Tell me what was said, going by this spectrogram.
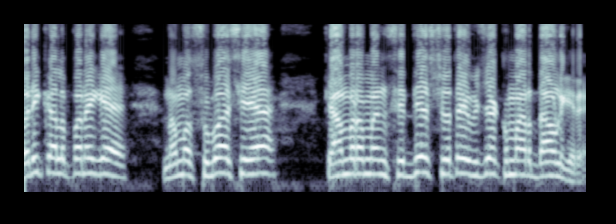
ಪರಿಕಲ್ಪನೆಗೆ ನಮ್ಮ ಶುಭಾಶಯ ಕ್ಯಾಮ್ರಾಮನ್ ಸಿದ್ದೇಶ್ ಜೊತೆ ವಿಜಯಕುಮಾರ್ ದಾವಣಗೆರೆ.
